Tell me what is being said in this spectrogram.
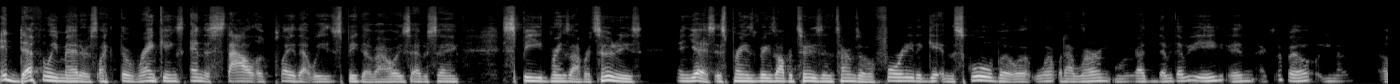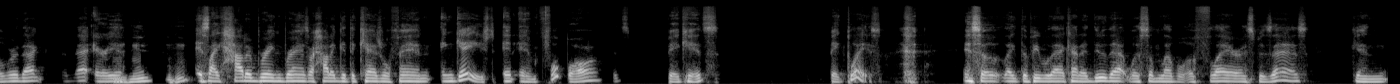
it definitely matters like the rankings and the style of play that we speak of. I always have a saying, speed brings opportunities. And yes, it brings brings opportunities in terms of a 40 to get in the school. But what, what I learned when we were at WWE and XFL, you know, over that that area, mm-hmm, mm-hmm. it's like how to bring brands or how to get the casual fan engaged. And in football, it's big hits, big plays. and so like the people that kind of do that with some level of flair and pizzazz, can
